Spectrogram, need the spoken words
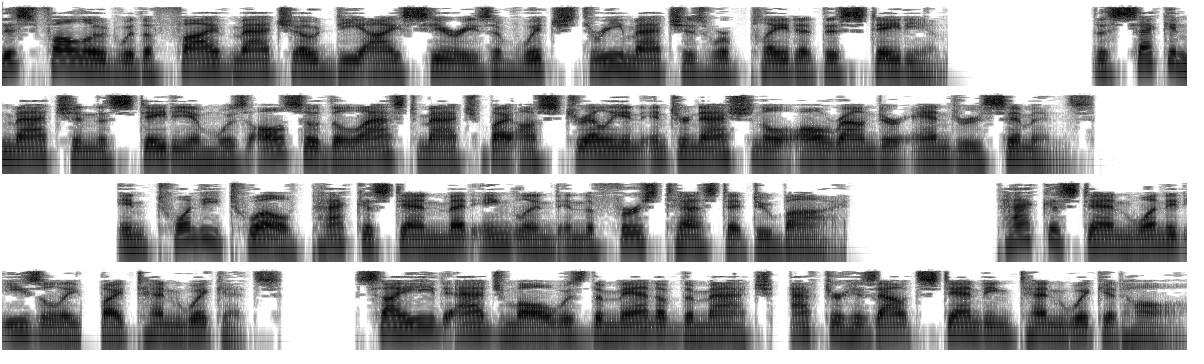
This followed with a five-match ODI series of which three matches were played at this stadium. The second match in the stadium was also the last match by Australian international all-rounder Andrew Symonds. In 2012 Pakistan met England in the first test at Dubai. Pakistan won it easily, by 10 wickets. Saeed Ajmal was the man of the match, after his outstanding 10-wicket haul.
